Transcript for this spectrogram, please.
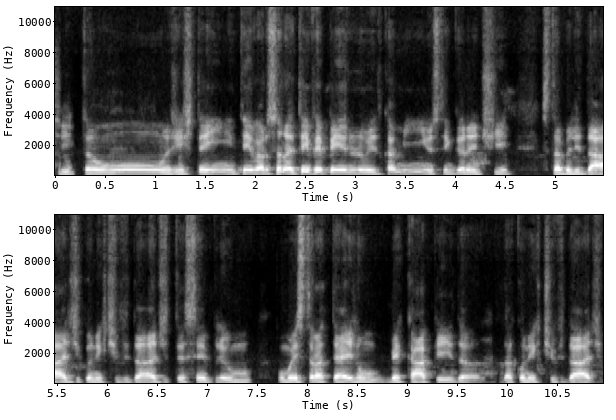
Sim. Então a gente tem, tem vários cenários, tem VPN no meio do caminho, você tem que garantir estabilidade, conectividade, ter sempre um, uma estratégia, um backup aí da, da conectividade.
